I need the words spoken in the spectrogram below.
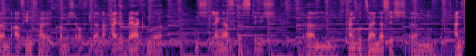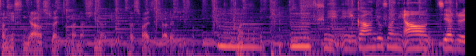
Ähm, auf jeden Fall komme ich auch wieder nach Heidelberg, nur nicht längerfristig. Ähm, es kann gut sein, dass ich ähm, Anfang nächsten Jahres vielleicht sogar nach China gehe. Das weiß ich allerdings noch nicht. Mal gucken. 嗯，你你刚刚就说你要接着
